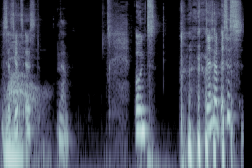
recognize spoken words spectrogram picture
Bis das jetzt ist. Ja. Und deshalb ist es,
